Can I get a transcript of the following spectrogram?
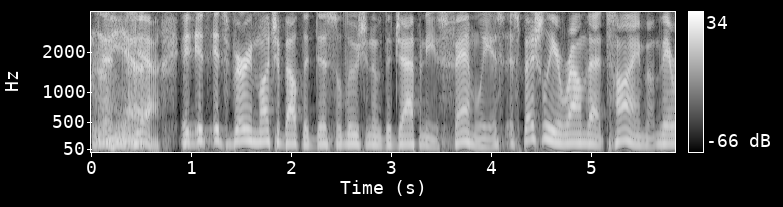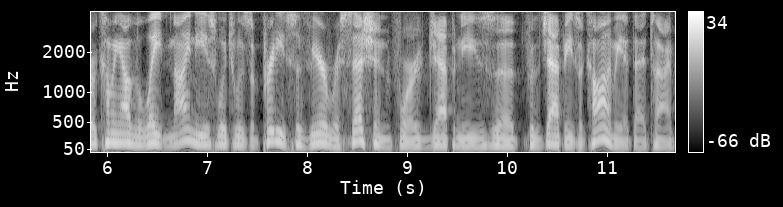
yeah, It, it, it's very much about the dissolution of the Japanese family, es- especially around that time. They were coming out of the late '90s, which was a pretty severe recession for Japanese uh, for the Japanese economy at that time.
